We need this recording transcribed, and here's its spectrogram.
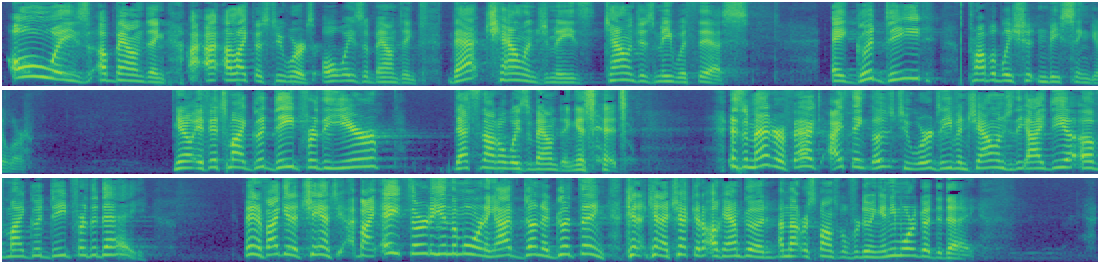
Always abounding. I, I, I, like those two words, always abounding. That challenge me, challenges me with this. A good deed probably shouldn't be singular. You know, if it's my good deed for the year, that's not always abounding, is it? As a matter of fact, I think those two words even challenge the idea of my good deed for the day. Man, if I get a chance, by 8.30 in the morning, I've done a good thing. Can, can I check it? Okay, I'm good. I'm not responsible for doing any more good today.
